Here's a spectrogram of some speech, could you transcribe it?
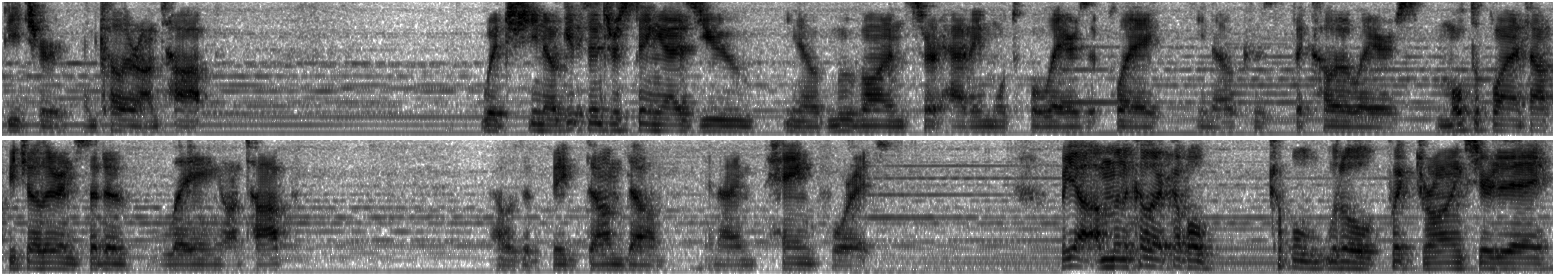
feature and color on top. Which, you know, gets interesting as you, you know, move on and start having multiple layers at play, you know, because the color layers multiply on top of each other instead of laying on top I was a big dumb dumb, and I'm paying for it. But yeah, I'm gonna color a couple couple little quick drawings here today,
